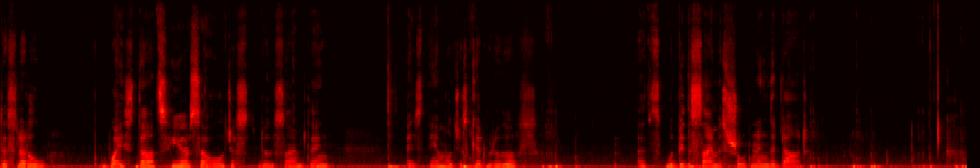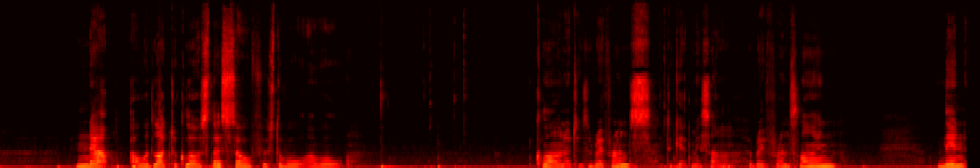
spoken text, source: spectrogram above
this little waist darts here so I'll just do the same thing as them. I'll just get rid of those. It would be the same as shortening the dart. Now I would like to close this so first of all I will clone it as a reference to get me some reference line. Then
